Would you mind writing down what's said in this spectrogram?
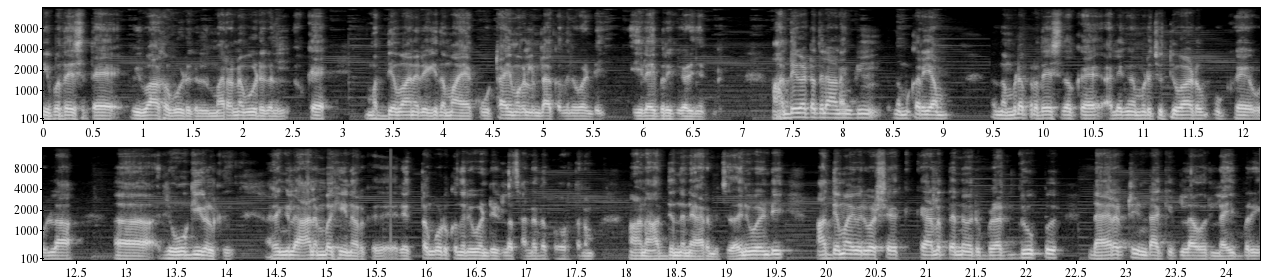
ഈ പ്രദേശത്തെ വിവാഹ വീടുകളിൽ മരണ വീടുകളിൽ ഒക്കെ മദ്യപാനരഹിതമായ കൂട്ടായ്മകൾ ഉണ്ടാക്കുന്നതിന് വേണ്ടി ഈ ലൈബ്രറിക്ക് കഴിഞ്ഞിട്ടുണ്ട്. ആദ്യഘട്ടത്തിലാണെങ്കിൽ നമുക്കറിയാം നമ്മുടെ പ്രദേശത്തൊക്കെ അല്ലെങ്കിൽ നമ്മുടെ ചുറ്റുപാടും ഒക്കെ ഉള്ള രോഗികൾക്ക് അല്ലെങ്കിൽ ആലംബഹീനർക്ക് രക്തം കൊടുക്കുന്നതിന് വേണ്ടിയിട്ടുള്ള സന്നദ്ധ പ്രവർത്തനം ആണ് ആദ്യം തന്നെ ആരംഭിച്ചത്. അതിനുവേണ്ടി ആദ്യമായി ഒരുപക്ഷെ കേരളത്തിൽ തന്നെ ഒരു ബ്ലഡ് ഗ്രൂപ്പ് ഡയറക്ടറി ഉണ്ടാക്കിയിട്ടുള്ള ഒരു ലൈബ്രറി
